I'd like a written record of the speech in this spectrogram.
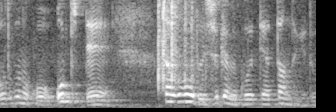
男の子起きてサーフボード一生懸命こうやってやったんだけど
